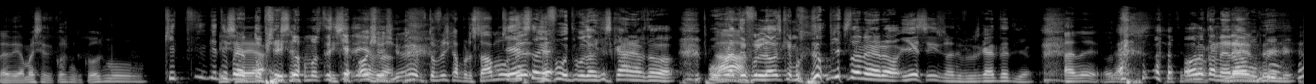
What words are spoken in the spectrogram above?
Δηλαδή, άμα είσαι δικός μου, δικός μου. Και τι- γιατί είσαι- πρέπει να το είσαι- πει όμω. είσαι- Όχι, όχι, ε, το βρίσκα μπροστά μου. Και δεν- στο δεν- eFood μου το έχεις κάνει αυτό. Που Α. ήμουν τυφλό και μου το πιες στο νερό. Ή εσύ ήσουν τυφλό, κάτι τέτοιο. Α, ναι, όντως. Όλα τα νερά μου πίνει.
